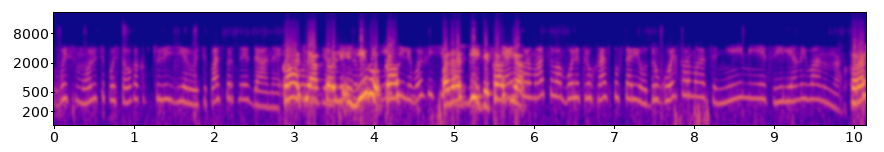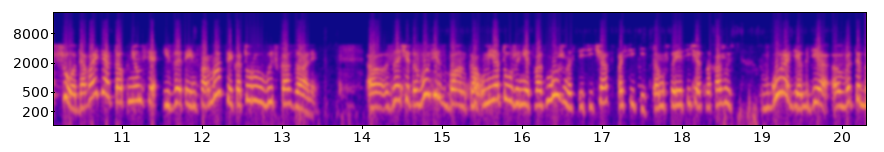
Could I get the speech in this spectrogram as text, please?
вы сможете после того, как актуализируете паспортные данные. Как я актуализирую? Как- или в офисе Подождите, как я я- информацию вам более трех раз повторила. Другой информации не имеется, Елена Ивановна. Хорошо, давайте оттолкнемся из этой информации, которую вы сказали. Э, Значит, в офис банка у меня тоже нет возможности сейчас посетить, потому что я сейчас нахожусь в городе, где э, ВТБ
